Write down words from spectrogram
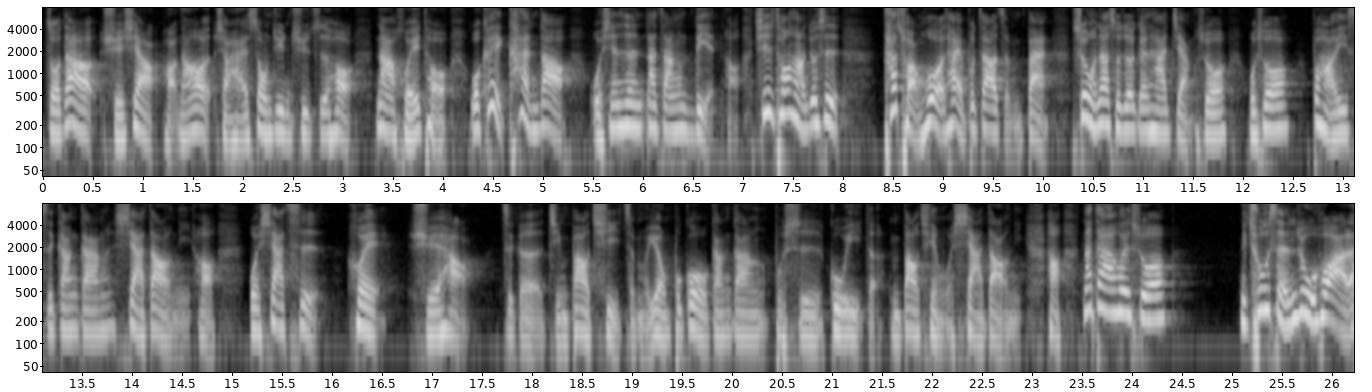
走到学校好，然后小孩送进去之后，那回头我可以看到我先生那张脸哈。其实通常就是。他闯祸，他也不知道怎么办，所以我那时候就跟他讲说：“我说不好意思，刚刚吓到你哈，我下次会学好这个警报器怎么用。不过我刚刚不是故意的，很抱歉，我吓到你。好，那大家会说你出神入化了，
